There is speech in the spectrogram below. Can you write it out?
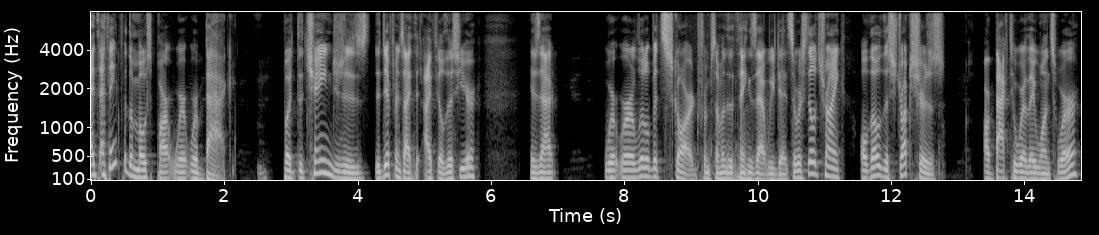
I, I think for the most part, we're we're back. But the change is the difference. I th- I feel this year is that we're we're a little bit scarred from some of the things that we did. So we're still trying. Although the structures are back to where they once were,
